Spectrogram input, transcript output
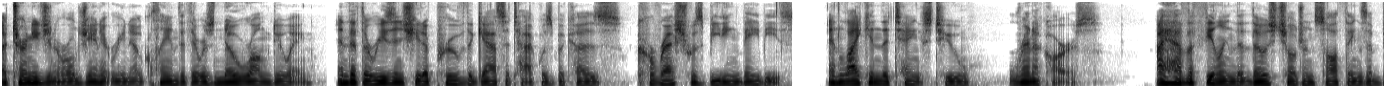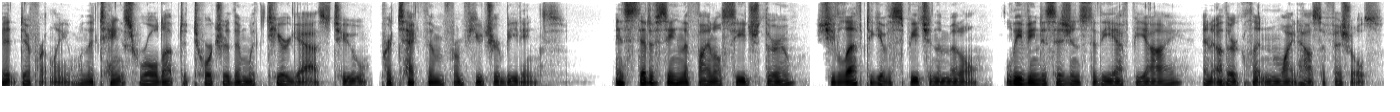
Attorney General Janet Reno claimed that there was no wrongdoing, and that the reason she had approved the gas attack was because Koresh was beating babies, and likened the tanks to rent cars. I have a feeling that those children saw things a bit differently when the tanks rolled up to torture them with tear gas to protect them from future beatings. Instead of seeing the final siege through, she left to give a speech in the middle, leaving decisions to the FBI and other Clinton White House officials.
